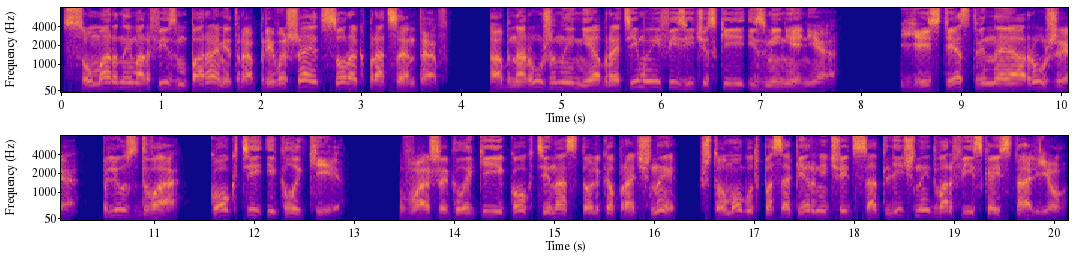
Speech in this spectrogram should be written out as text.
Суммарный морфизм параметра превышает 40%. Обнаружены необратимые физические изменения. Естественное оружие. Плюс 2. Когти и клыки. Ваши клыки и когти настолько прочны, что могут посоперничать с отличной дворфийской сталью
